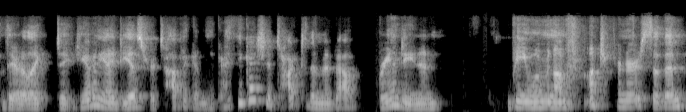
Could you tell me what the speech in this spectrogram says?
they're like, do you have any ideas for a topic? I'm like, I think I should talk to them about branding and being women entrepreneurs. So then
